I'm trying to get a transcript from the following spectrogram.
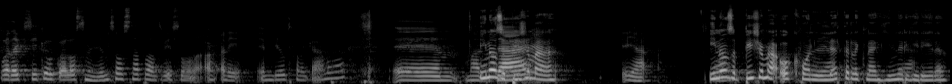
Wat ik zeker ook wel als een hint zal snappen, want wij stonden allee, in beeld van de camera. Ehm, maar In onze daar- pyjama. Ja, In Ja. onze pyjama ook gewoon Ja. letterlijk naar Ginder Ja. gereden.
